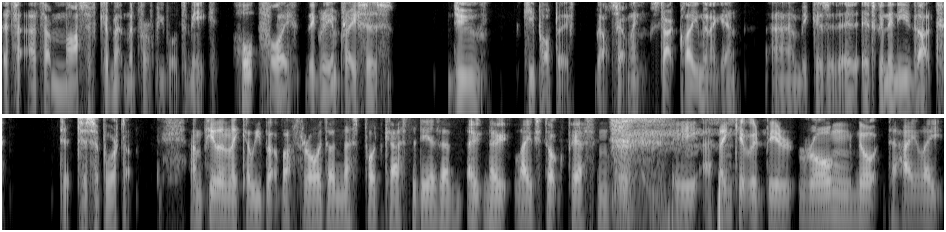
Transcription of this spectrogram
It's a, that's a massive commitment for people to make. Hopefully, the grain prices do keep up. Well, certainly start climbing again, um, because it, it's going to need that to, to support it. I'm feeling like a wee bit of a fraud on this podcast today as an out and out livestock person. So uh, I think it would be wrong not to highlight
